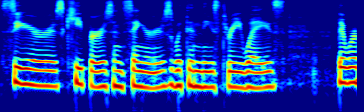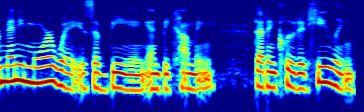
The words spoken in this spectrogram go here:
seers, keepers, and singers within these three ways, there were many more ways of being and becoming that included healing,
